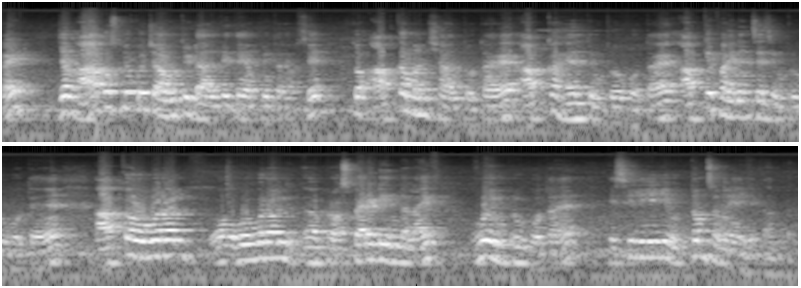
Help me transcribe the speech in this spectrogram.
राइट जब आप उसमें कुछ आहुति डाल देते हैं अपनी तरफ़ से तो आपका मन शांत होता है, आपका हेल्थ इंप्रूव होता है, आपके फाइनेंसेस इंप्रूव होते हैं, आपका overall overall prosperity in the life वो इंप्रूव होता है। इसीलिए ये उत्तम समय है ये काम करना।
